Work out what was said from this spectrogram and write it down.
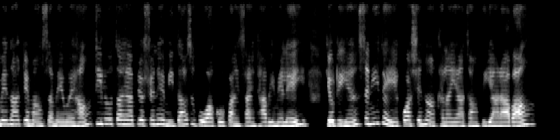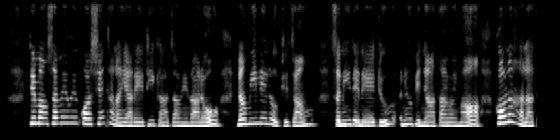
မင်းသားတင်မောင်ဆမ်းမင်းဝင်းဟာဒီလိုတာယာပျော်ရွှင်တဲ့မိသားစုဘဝကိုပိုင်ဆိုင်ထားပြီးမြဲလေရုတ်တရက်စနီးတဲ့ရဲ့ကွာရှင်းတာခံလိုက်ရကြောင်းသိရတာပါ။ တင်မောင်ဆမ်းမင်းဝင်းကွာရှင်းခံလိုက်ရတဲ့အထူးအကြောင်းရင်းကတော့နောက်မီးလေးလို့ဖြစ်ကြောင်းစနီးတဲ့နဲ့အတူအမှုပညာတိုင်းဝိုင်းမှာကောလာဟလာသ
